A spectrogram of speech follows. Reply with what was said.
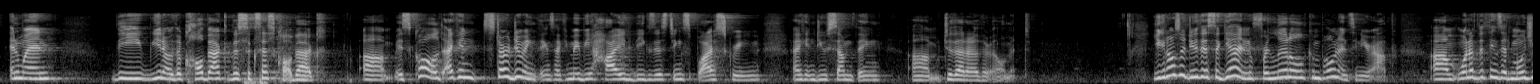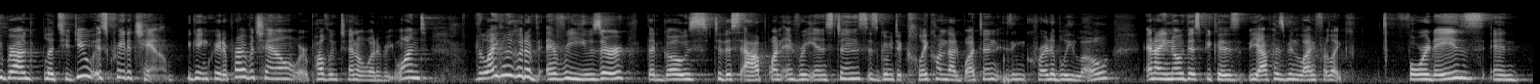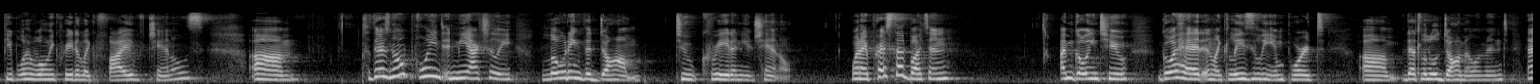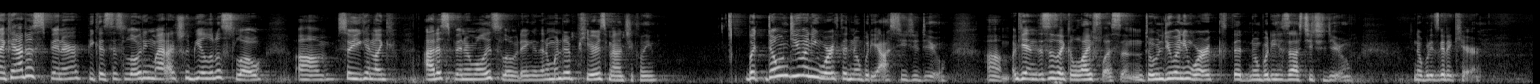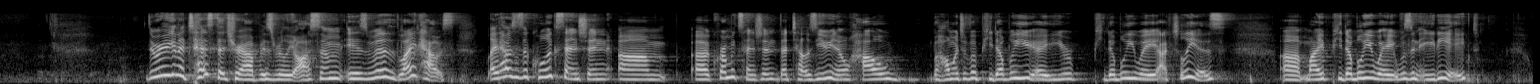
And when the, you know, the callback, the success callback um, is called, I can start doing things. I can maybe hide the existing splash screen. I can do something um, to that other element. You can also do this again for little components in your app. Um, one of the things that Mojibrag lets you do is create a channel. You can create a private channel or a public channel, whatever you want. The likelihood of every user that goes to this app on every instance is going to click on that button is incredibly low. And I know this because the app has been live for like four days and people have only created like five channels. Um, so there's no point in me actually loading the DOM to create a new channel. When I press that button, I'm going to go ahead and like lazily import um, that little DOM element. And I can add a spinner because this loading might actually be a little slow. Um, so you can like add a spinner while it's loading, and then when it appears magically. But don't do any work that nobody asked you to do. Um, again, this is like a life lesson. Don't do any work that nobody has asked you to do. Nobody's gonna care. The way you're going to test that your app is really awesome is with Lighthouse. Lighthouse is a cool extension, um, a Chrome extension that tells you, you know, how, how much of a PWA your PWA actually is. Uh, my PWA was an 88,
